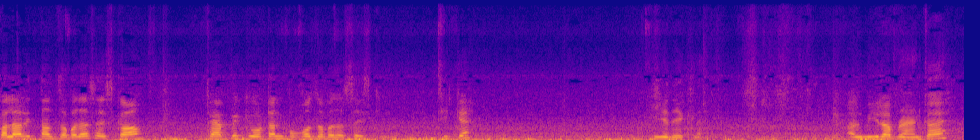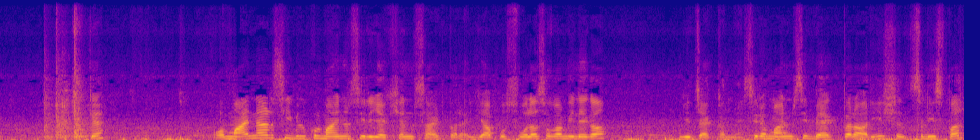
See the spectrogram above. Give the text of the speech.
कलर इतना ज़बरदस्त है इसका। फैब्रिक कॉटन बहुत ज़बरदस्त है इसकी। ठीक है, ये देख लें। अलमीरा ब्रांड का है। और माइनर सी बिल्कुल माइनर सी रिजेक्शन साइड पर है। ये आपको 1600 का मिलेगा। ये चेक कर लें सिर्फ़ माइनर सी बैक पर आ रही है स्लीव पर।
